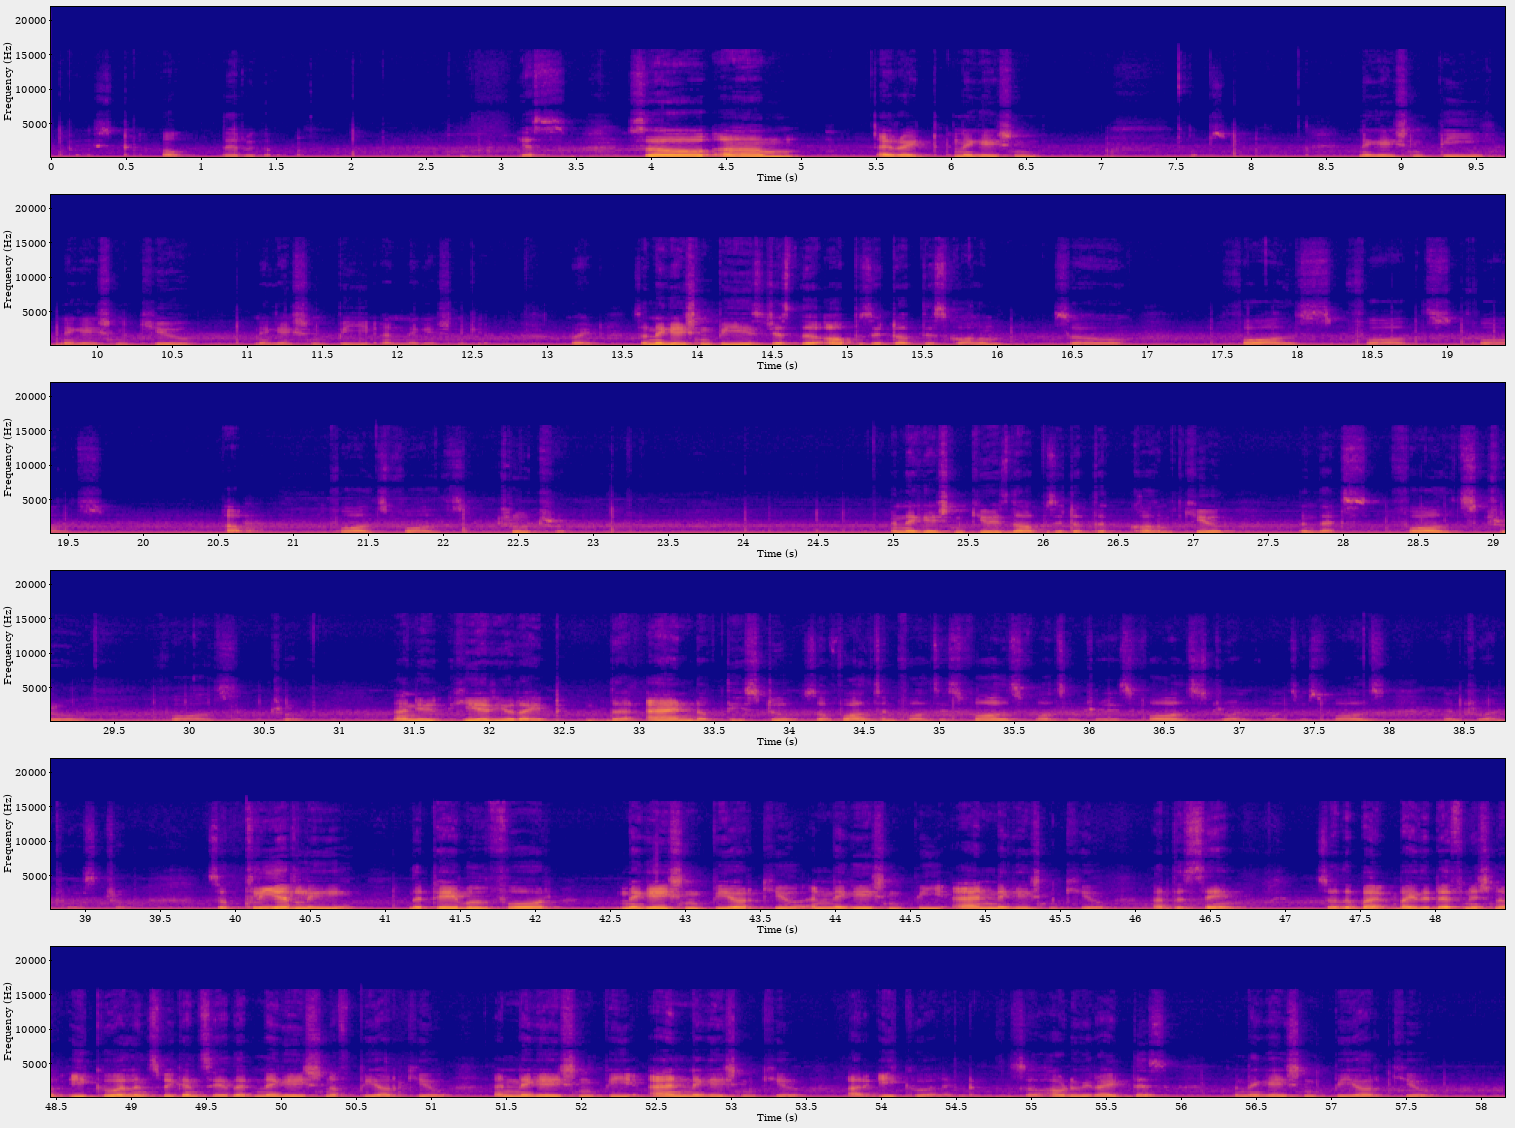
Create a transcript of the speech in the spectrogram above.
Paste. Oh, there we go. Yes. So um, Uh, I write negation. Oops. Negation P, negation Q, negation P, and negation Q. Right. So negation P is just the opposite of this column. So false false false up false false true true and negation q is the opposite of the column q and that's false true false true and you, here you write the and of these two so false and false is false false and true is false true and false is false and true and true is true so clearly the table for negation p or q and negation p and negation q are the same so the, by, by, the definition of equivalence, we can say that negation of P or Q and negation P and negation Q are equivalent. So how do we write this? The negation P or Q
